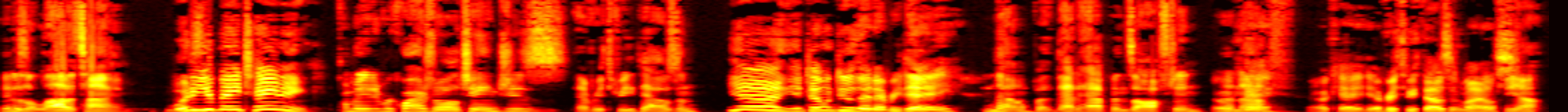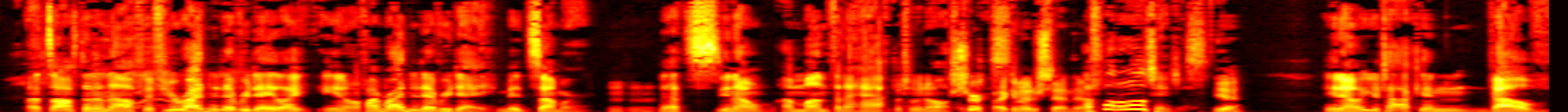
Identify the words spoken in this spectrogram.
It is a lot of time. What are you maintaining? I mean, it requires oil changes every 3,000. Yeah, you don't do that every day. No, but that happens often Okay, enough. okay, every three thousand miles. Yeah, that's often enough. If you're riding it every day, like, you know, if I'm riding it every day, midsummer, hmm that's, you know, a month and a half between oil changes. Sure, I can understand that. That's a lot of oil changes. Yeah. You know, you're talking valve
